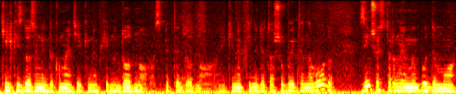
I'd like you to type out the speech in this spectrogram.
кількість дозвільних документів, які необхідно до одного, з п'яти до одного, які необхідні для того, щоб вийти на воду. З іншої сторони, ми будемо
